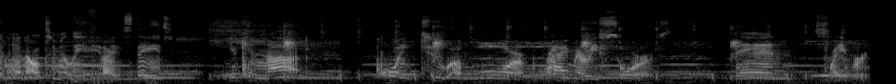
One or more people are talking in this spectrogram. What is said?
and, and ultimately the United States, you cannot point to a more primary source than slavery.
